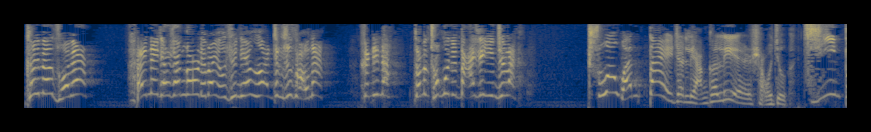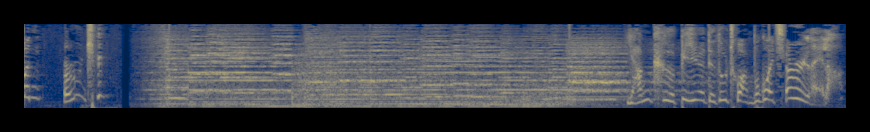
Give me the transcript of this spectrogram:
看见没有？左边，哎，那条山沟里边有群天鹅正吃草呢，赶紧的，咱们冲过去打下一只来。说完，带着两个猎手就急奔而去。杨克憋得都喘不过气儿来了，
